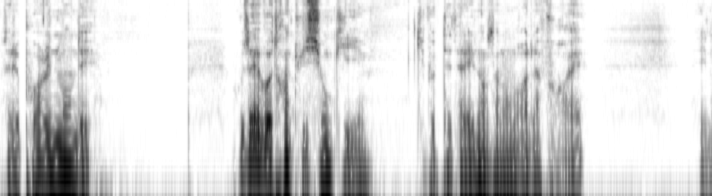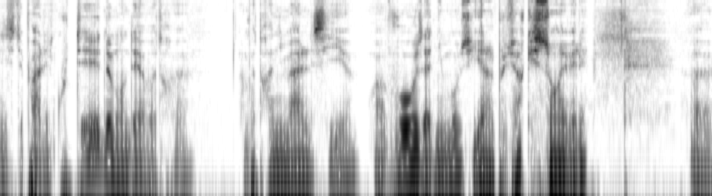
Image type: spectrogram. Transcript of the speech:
vous allez pouvoir lui demander. Vous avez votre intuition qui, qui veut peut-être aller dans un endroit de la forêt. Et n'hésitez pas à l'écouter, demandez à votre, à votre animal, si, ou à vos animaux, s'il y en a plusieurs qui se sont révélés, euh,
